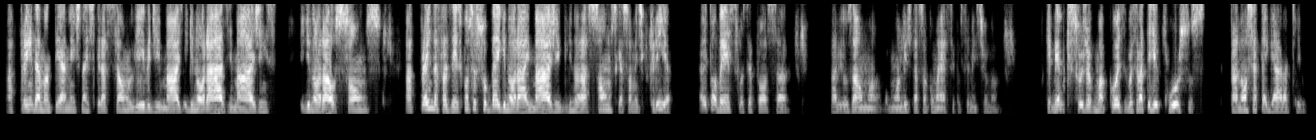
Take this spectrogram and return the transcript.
Aprenda a manter a mente na respiração, livre de imagens, ignorar as imagens, ignorar os sons. Aprenda a fazer isso. Quando você souber ignorar a imagem, ignorar sons que a sua mente cria, aí talvez você possa sabe, usar uma, uma meditação como essa que você mencionou. Porque mesmo que surja alguma coisa, você vai ter recursos para não se apegar àquilo.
